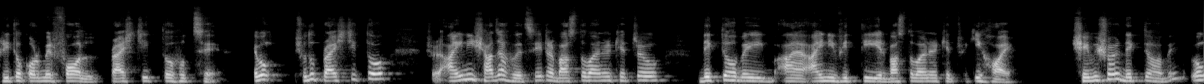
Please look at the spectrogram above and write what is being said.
কৃতকর্মের ফল প্রায়শ্চিত্ত হচ্ছে এবং শুধু প্রায়শ্চিত্ত আইনি সাজা হয়েছে, এটার বাস্তবায়নের ক্ষেত্রেও দেখতে হবে এই আইনি ভিত্তি এর বাস্তবায়নের ক্ষেত্রে কি হয়। সে বিষয়ে দেখতে হবে এবং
